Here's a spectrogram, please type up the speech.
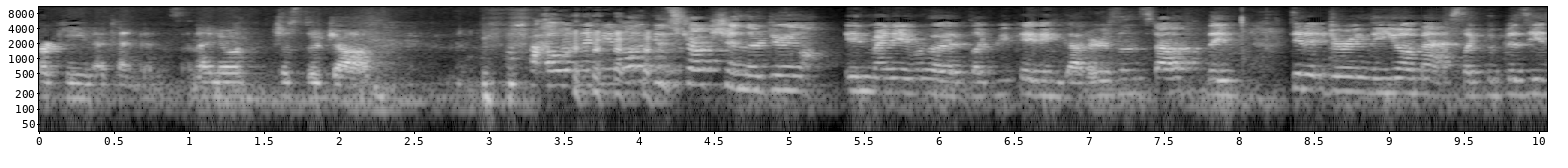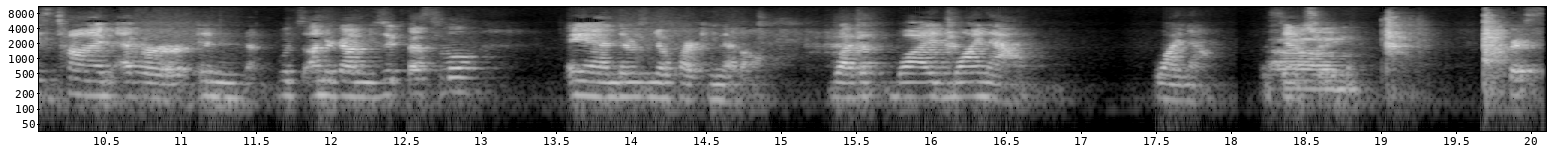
parking attendants. And I know it's just their job. oh, and I hate all the construction they're doing in my neighborhood, like repaving gutters and stuff. They did it during the UMS, like the busiest time ever in what's Underground Music Festival, and there was no parking at all. Why? The, why? Why now? Why now? Um, Chris.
